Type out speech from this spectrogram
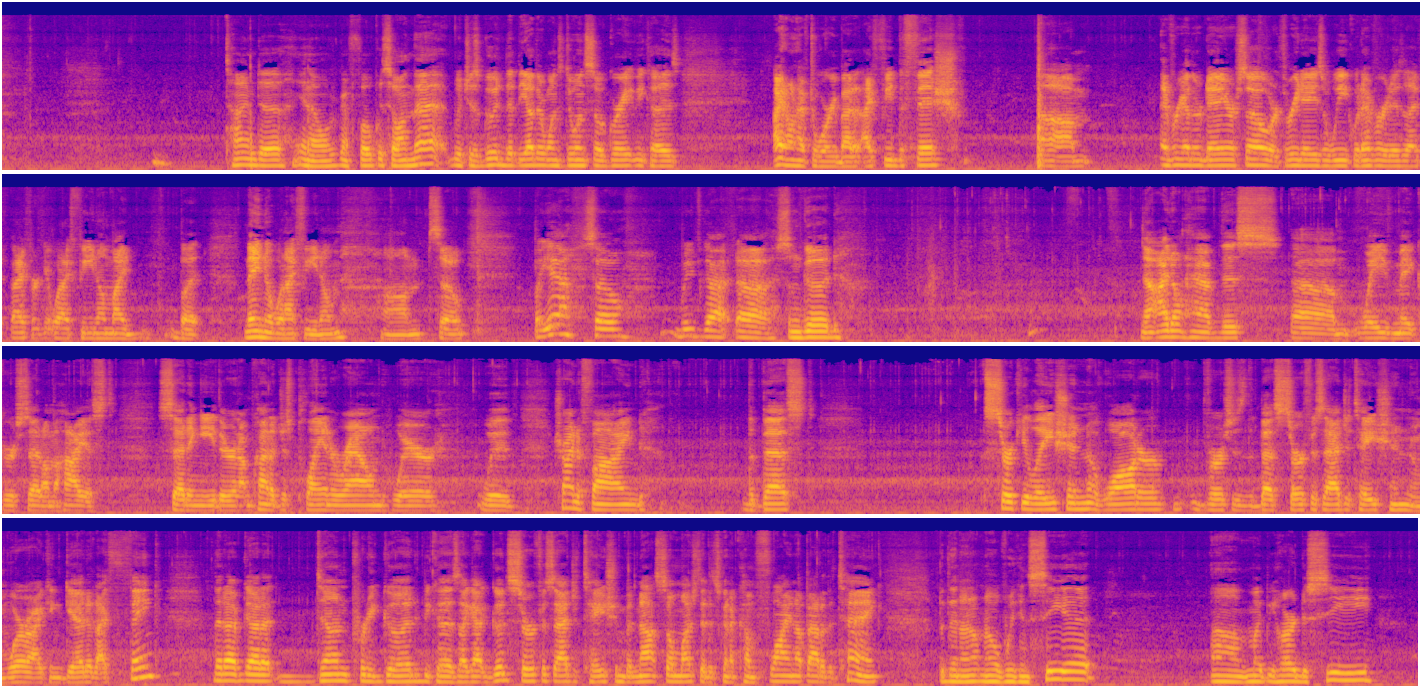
time to, you know, we're going to focus on that, which is good that the other one's doing so great because I don't have to worry about it. I feed the fish um, every other day or so, or three days a week, whatever it is. I, I forget what I feed them, I, but they know when I feed them. Um, so, but yeah, so we've got uh, some good. Now, I don't have this um, wave maker set on the highest setting either and I'm kind of just playing around where with trying to find the best circulation of water versus the best surface agitation and where I can get it. I think that I've got it done pretty good because I got good surface agitation, but not so much that it's going to come flying up out of the tank. But then I don't know if we can see it. Um, it might be hard to see,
